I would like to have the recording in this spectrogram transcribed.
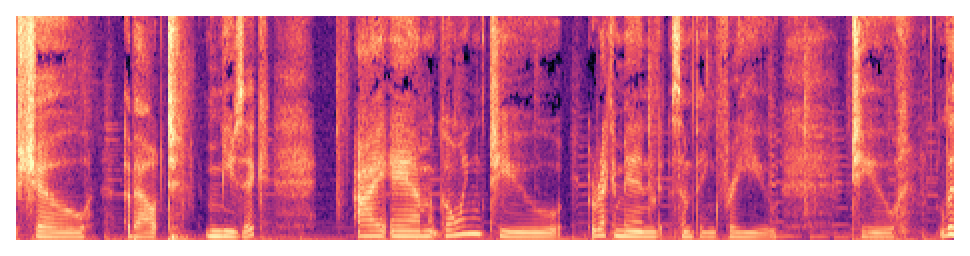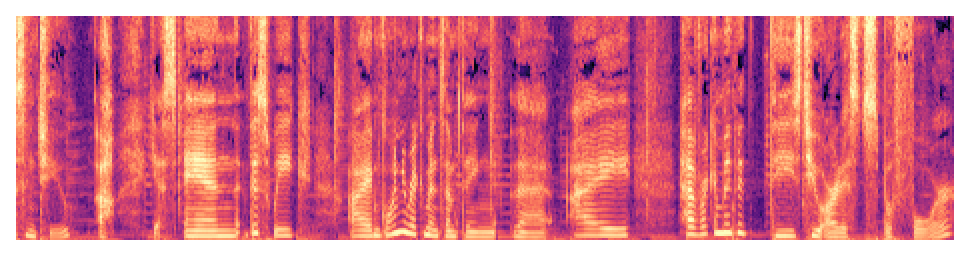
show about music, I am going to recommend something for you to listen to. Ah, yes. And this week, I'm going to recommend something that I have recommended these two artists before,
